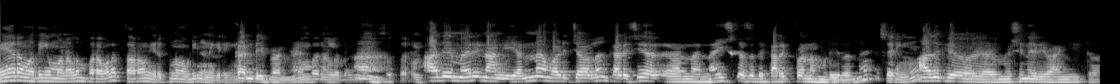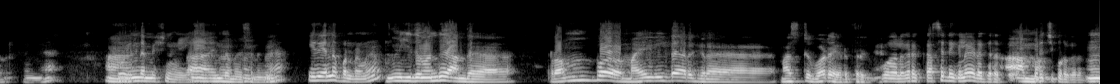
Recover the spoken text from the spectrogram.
நேரம் அதிகமானாலும் பரவாயில்ல தரம் இருக்கணும் அப்படின்னு நினைக்கிறீங்க. கண்டிப்பாங்க. ரொம்ப நல்லதுங்க. சூப்பர். அதே மாதிரி நாங்கள் என்ன வடித்தாலும் கடைசி அந்த நைஸ் கசட்டை கரெக்ட் பண்ண முடியலன்னு சரிங்க. அதுக்கு மிஷினரி வாங்கிட்டு வந்திருக்குங்க இந்த மிஷினுங்களா இந்த மிஷினுங்க இது என்ன பண்றேன்னா இது வந்து அந்த ரொம்ப மைல்டா இருக்கிற மஸ்ட் கூட எடுத்துருங்க. இருக்கிற கசடுகளை எடுக்கிறது. பிரிச்சு கொடுக்கறது.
